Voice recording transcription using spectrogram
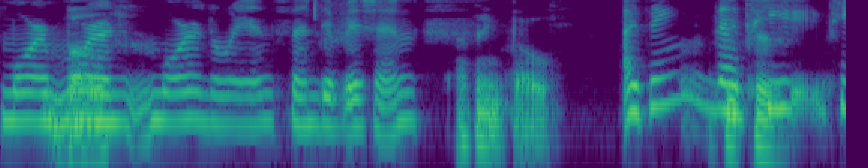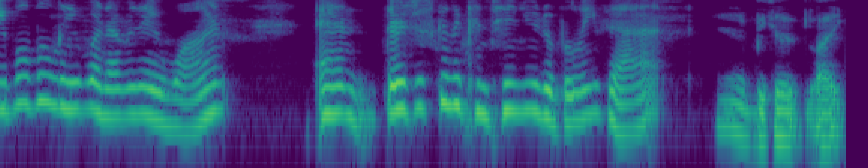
more more Both. more annoyance than division. I think both. I think that pe- people believe whatever they want, and they're just going to continue to believe that. Yeah, because like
